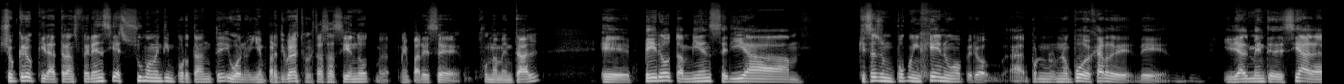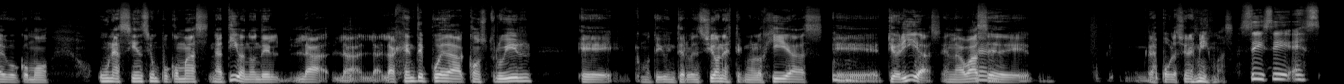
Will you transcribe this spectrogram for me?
yo creo que la transferencia es sumamente importante, y bueno, y en particular esto que estás haciendo me parece fundamental, eh, pero también sería quizás un poco ingenuo, pero ah, no puedo dejar de, de idealmente desear algo como una ciencia un poco más nativa, en donde la, gente pueda construir, eh, como te digo, intervenciones, tecnologías, eh, teorías en la base de las poblaciones mismas. Sí, sí, es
